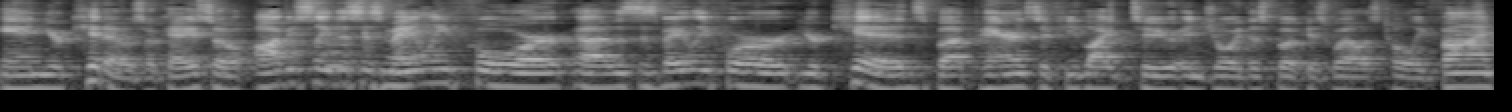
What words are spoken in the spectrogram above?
and your kiddos okay? So obviously this is mainly for uh, this is mainly for your kids but parents if you'd like to enjoy this book as well it's totally fine.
